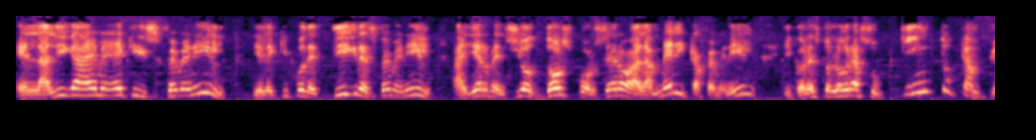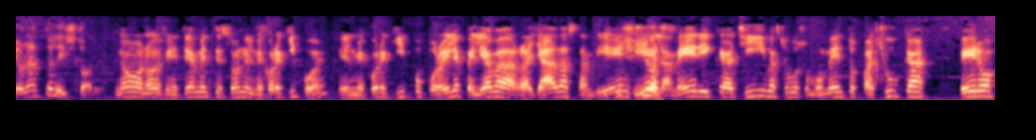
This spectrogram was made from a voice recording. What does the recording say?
en la Liga MX femenil y el equipo de Tigres femenil ayer venció 2 por 0 al América femenil y con esto logra su quinto campeonato en la historia. No, no, definitivamente son el mejor equipo, ¿eh? El mejor equipo. Por ahí le peleaba a Rayadas también, el América, Chivas tuvo su momento, Pachuca, pero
